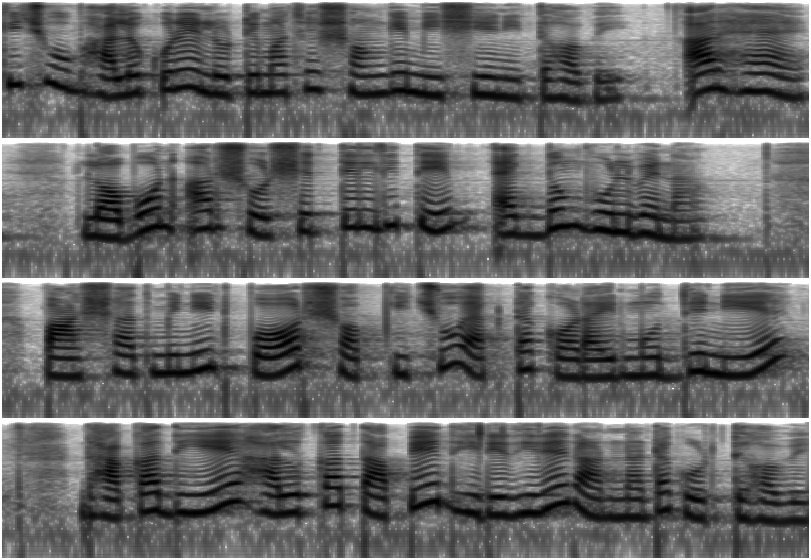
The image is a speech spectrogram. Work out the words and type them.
কিছু ভালো করে লোটে মাছের সঙ্গে মিশিয়ে নিতে হবে। আর হ্যাঁ লবণ আর সর্ষের তেল দিতে একদম ভুলবে না। পাঁচ সাত মিনিট পর সব কিছু একটা কড়াইয়ের মধ্যে নিয়ে ঢাকা দিয়ে হালকা তাপে ধীরে ধীরে রান্নাটা করতে হবে।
